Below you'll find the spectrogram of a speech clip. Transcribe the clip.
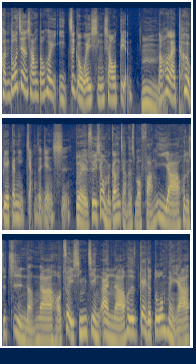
很多建商都会以这个为行销点，嗯，然后来特别跟你讲这件事。对，所以像我们刚刚讲的什么防疫啊，或者是智能啊，哈，最新建案啊，或者盖的多美啊，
